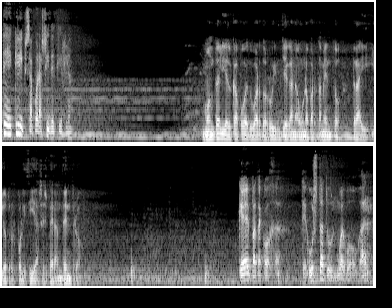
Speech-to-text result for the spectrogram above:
te eclipsa, por así decirlo. Montel y el capo Eduardo Ruiz llegan a un apartamento. Ray y otros policías esperan dentro. ¿Qué patacoja? ¿Te gusta tu nuevo hogar?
